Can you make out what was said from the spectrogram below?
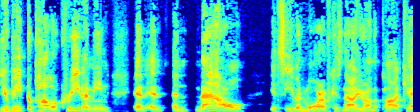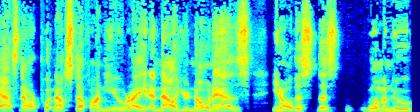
you beat Apollo Creed. I mean, and, and, and now it's even more of, because now you're on the podcast. Now we're putting out stuff on you. Right. And now you're known as, you know, this, this woman who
